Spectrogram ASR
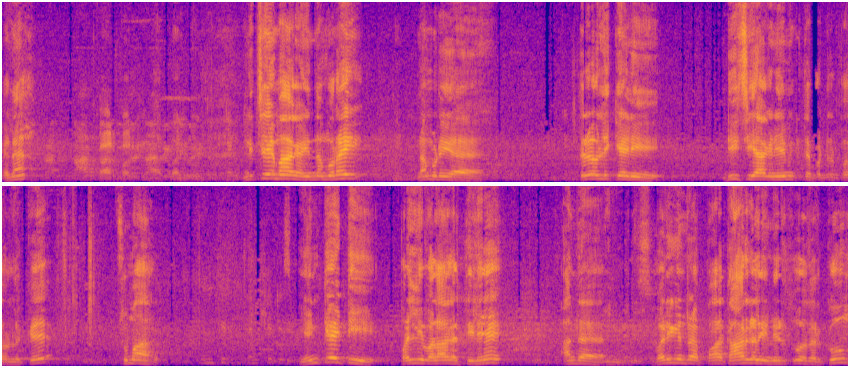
என்ன? நிச்சயமாக இந்த முறை நம்முடைய திருவல்லிக்கேணி டிசியாக நியமிக்கப்பட்டிருப்பவர்களுக்கு சுமார் என்கேடி பள்ளி வளாகத்திலே அந்த வருகின்ற பா கார்களை நிறுத்துவதற்கும்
